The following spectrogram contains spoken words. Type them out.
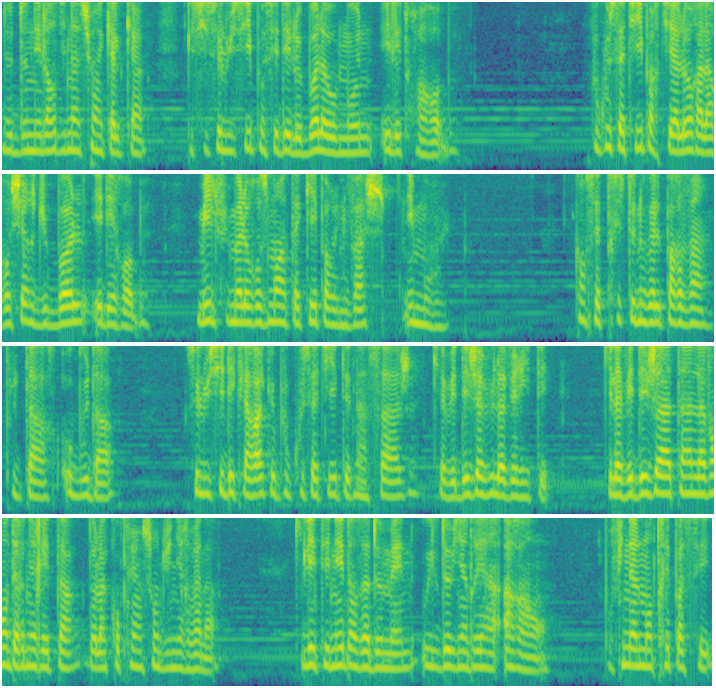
ne donnaient l'ordination à quelqu'un que si celui-ci possédait le bol à aumône et les trois robes. Pukusati partit alors à la recherche du bol et des robes mais il fut malheureusement attaqué par une vache et mourut. Quand cette triste nouvelle parvint plus tard au Bouddha, celui-ci déclara que Pukusati était un sage qui avait déjà vu la vérité, qu'il avait déjà atteint l'avant-dernier état dans la compréhension du nirvana, qu'il était né dans un domaine où il deviendrait un arahan, pour finalement trépasser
